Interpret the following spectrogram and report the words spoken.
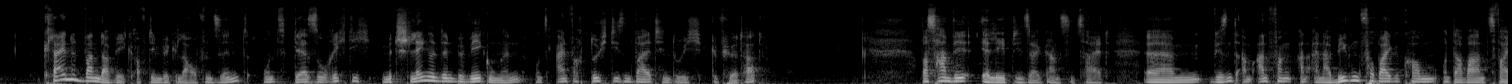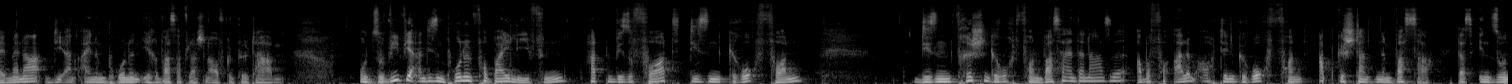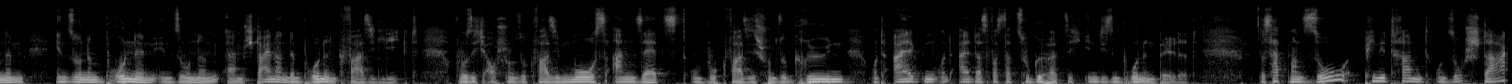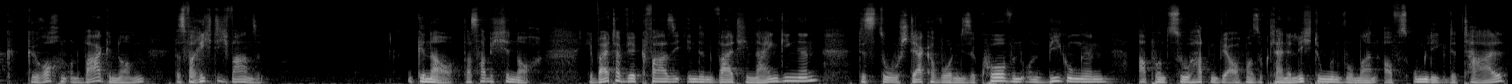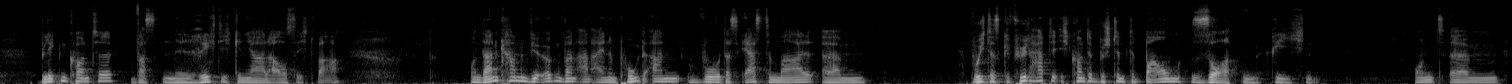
kleinen Wanderweg, auf dem wir gelaufen sind und der so richtig mit schlängelnden Bewegungen uns einfach durch diesen Wald hindurch geführt hat. Was haben wir erlebt in dieser ganzen Zeit? Ähm, wir sind am Anfang an einer Biegung vorbeigekommen und da waren zwei Männer, die an einem Brunnen ihre Wasserflaschen aufgefüllt haben. Und so wie wir an diesem Brunnen vorbeiliefen, hatten wir sofort diesen Geruch von, diesen frischen Geruch von Wasser in der Nase, aber vor allem auch den Geruch von abgestandenem Wasser das in so einem, in so einem Brunnen, in so einem ähm, steinernen Brunnen quasi liegt, wo sich auch schon so quasi Moos ansetzt und wo quasi schon so Grün und Algen und all das, was dazugehört, sich in diesem Brunnen bildet. Das hat man so penetrant und so stark gerochen und wahrgenommen, das war richtig Wahnsinn. Genau, was habe ich hier noch? Je weiter wir quasi in den Wald hineingingen, desto stärker wurden diese Kurven und Biegungen. Ab und zu hatten wir auch mal so kleine Lichtungen, wo man aufs umliegende Tal blicken konnte, was eine richtig geniale Aussicht war. Und dann kamen wir irgendwann an einem Punkt an, wo das erste Mal, ähm, wo ich das Gefühl hatte, ich konnte bestimmte Baumsorten riechen. Und ähm,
